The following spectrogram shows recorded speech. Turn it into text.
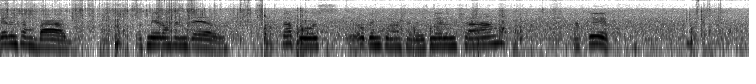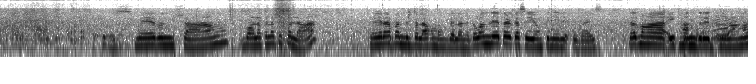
Meron siyang bag. Tapos merong handle. Tapos, i-open ko lang siya guys. Meron siyang takip. Tapos, meron siyang, buwan laki-laki pala. Nahirapan din pala ako magdala nito. 1 liter kasi yung pinili ko guys. Dapat mga 800 ano lang no?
